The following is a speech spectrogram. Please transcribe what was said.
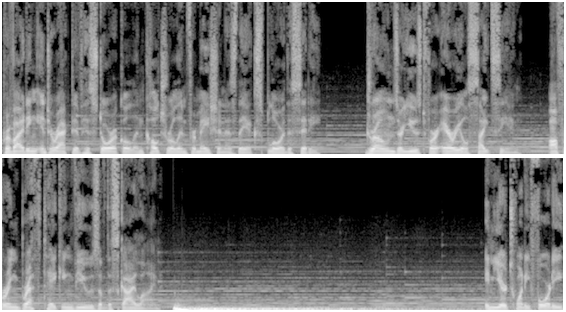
providing interactive historical and cultural information as they explore the city. Drones are used for aerial sightseeing, offering breathtaking views of the skyline. In year 2040,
